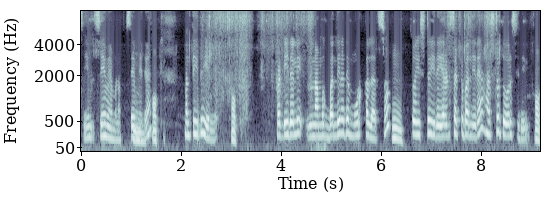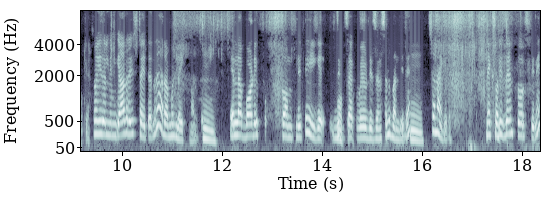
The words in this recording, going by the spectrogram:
ಸೇಮ್ ಸೇಮ್ ಮೇಡಮ್ ಸೇಮ್ ಇದೆ. ಓಕೆ ಮತ್ತೆ ಇದು ಎಲ್ಲೋ ಓಕೆ ಬಟ್ ಇದರಲ್ಲಿ ನಮಗ್ ಬಂದಿರೋದೇ ಮೂರ್ ಕಲರ್ಸ್ ಸೊ ಇಷ್ಟು ಇದೆ. ಎರಡ್ ಸೆಟ್ ಬಂದಿದೆ. ಅಷ್ಟು ತೋರಿಸಿದೀವಿ. ಸೊ ಇದ್ರಲ್ಲಿ ನಿಮ್ಗೆ ಯಾವ್ದಾರ ಇಷ್ಟ ಐತೆ ಅಂದ್ರೆ ಆರಾಮಾಗಿ ಲೈಕ್ ಮಾಡ್ಬೋದು. ಹ್ಮ್. ಎಲ್ಲ ಬಾಡಿ ಕಂಪ್ಲೀಟ್ ಹೀಗೆ ಜಿಗ್ಸಾಕ್ ವೇವ್ ಡಿಸೈನ್ಸ್ ಅಲ್ಲಿ ಬಂದಿದೆ. ಚೆನ್ನಾಗಿದೆ. ನೆಕ್ಸ್ಟ್ ಡಿಸೈನ್ ತೋರಿಸ್ತೀನಿ.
